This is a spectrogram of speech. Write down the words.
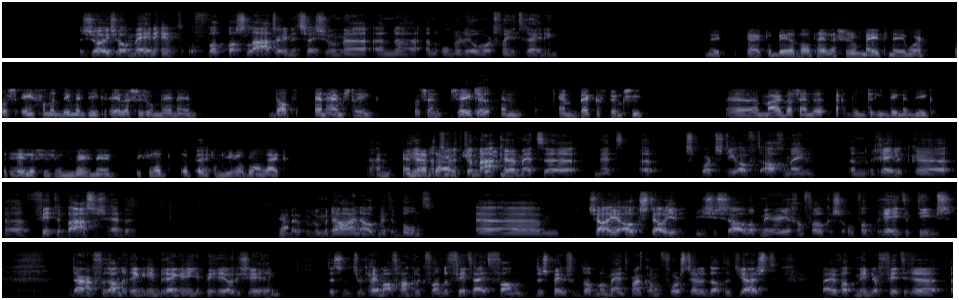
sowieso meeneemt? Of wat pas later in het seizoen een, een onderdeel wordt van je training? Nee, ja, ik probeer het wel het hele seizoen mee te nemen hoor. Dat is een van de dingen die ik het hele seizoen meeneem. Dat en hamstring. Dat zijn zeker en, en bekkenfunctie. Uh, maar dat zijn de, echt de drie dingen die ik het hele seizoen meeneem. Ik vind dat op okay. een of andere manier heel belangrijk. Ja. En, en, je hebt natuurlijk te maken met, uh, met uh, sporters die over het algemeen een redelijk fitte basis hebben. Ja. Met Bloemendaal en ook met de bond. Ehm, zou je ook, stel je, je zou wat meer je gaan focussen op wat brede teams, daar een verandering in brengen in je periodisering? Dat is natuurlijk helemaal afhankelijk van de fitheid van de spelers op dat moment. Maar ik kan me voorstellen dat het juist bij wat minder fittere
